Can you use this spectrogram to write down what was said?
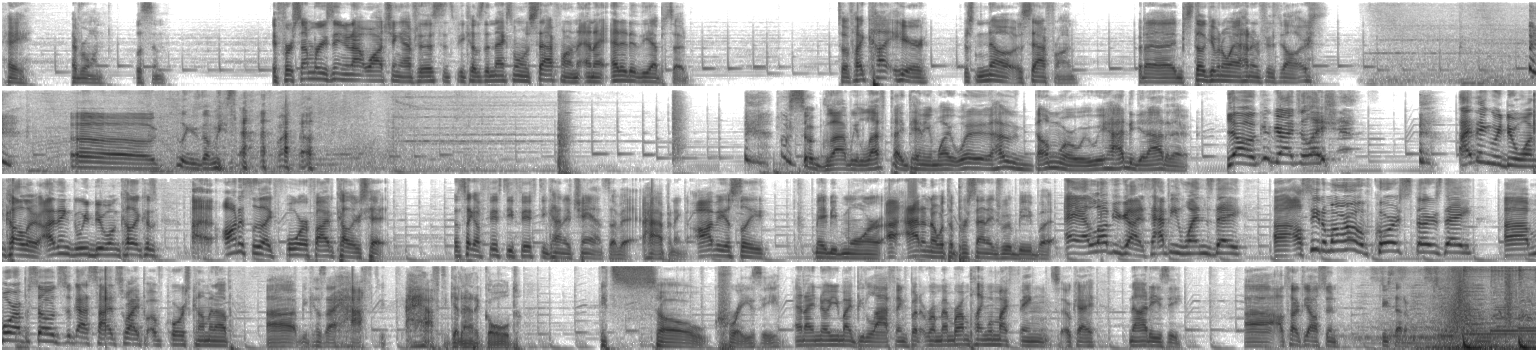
Hey, everyone, listen. If for some reason you're not watching after this, it's because the next one was Saffron and I edited the episode. So if I cut here, just know it was Saffron. But I'm still giving away $150. Oh, please don't be Saffron. I'm so glad we left Titanium White. What, how dumb were we? We had to get out of there. Yo, congratulations. I think we do one color. I think we do one color because uh, honestly, like four or five colors hit. That's like a 50 50 kind of chance of it happening. Obviously, maybe more. I, I, don't know what the percentage would be, but hey, I love you guys. Happy Wednesday. Uh, I'll see you tomorrow, of course, Thursday. Uh, more episodes. We've got Sideswipe, of course, coming up uh, because I have to. I have to get out of gold. It's so crazy, and I know you might be laughing, but remember, I'm playing with my things. Okay, not easy. Uh, I'll talk to y'all soon. Peace out.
